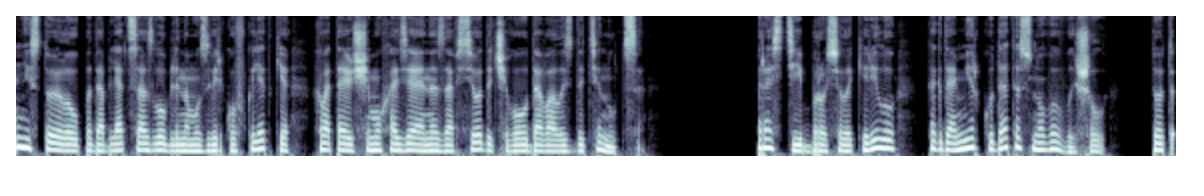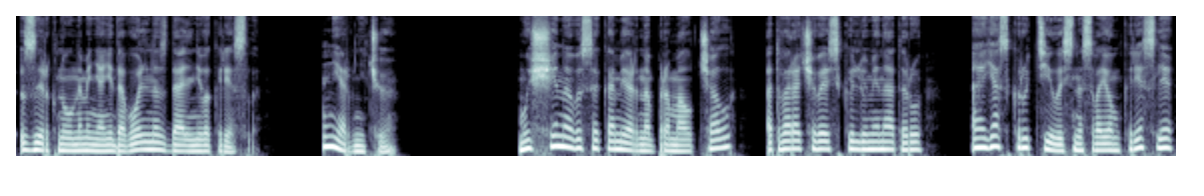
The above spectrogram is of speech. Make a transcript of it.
Не стоило уподобляться озлобленному зверьку в клетке, хватающему хозяина за все, до чего удавалось дотянуться. «Прости», — бросила Кириллу, когда мир куда-то снова вышел. Тот зыркнул на меня недовольно с дальнего кресла. «Нервничаю». Мужчина высокомерно промолчал, отворачиваясь к иллюминатору, а я скрутилась на своем кресле,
